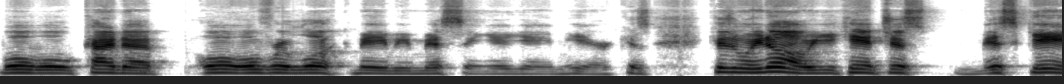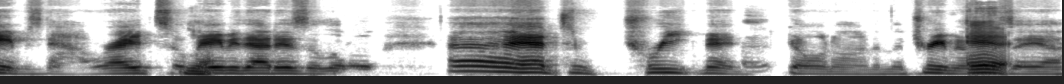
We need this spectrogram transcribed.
we'll we'll kind of overlook maybe missing a game here because because we know you can't just miss games now, right? So yeah. maybe that is a little. Uh, I had some treatment going on, and the treatment and, was a uh,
